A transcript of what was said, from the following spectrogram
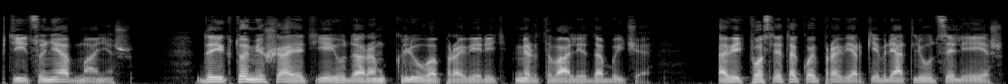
птицу не обманешь. Да и кто мешает ей ударом клюва проверить, мертва ли добыча? А ведь после такой проверки вряд ли уцелеешь,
